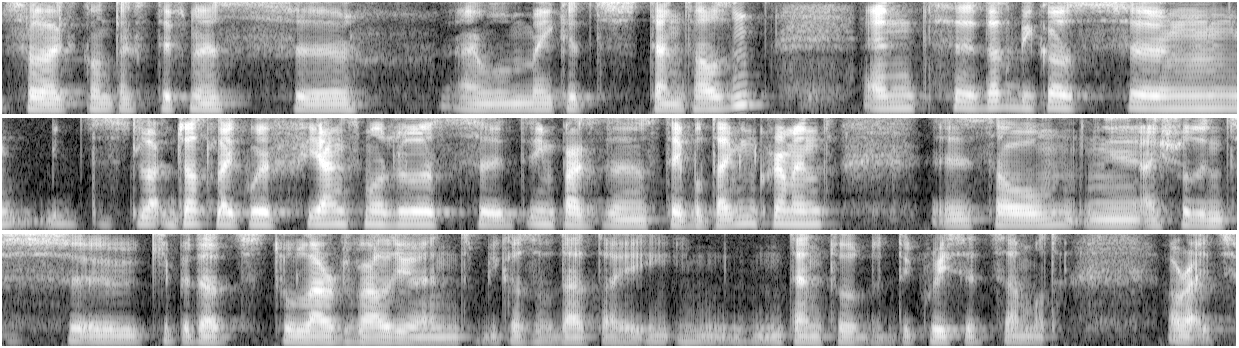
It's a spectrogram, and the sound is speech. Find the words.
select contact stiffness, uh, I will make it 10,000. And uh, that's because um, just like with Young's modulus, it impacts the stable time increment. Uh, so uh, I shouldn't uh, keep it at too large value and because of that I intend to decrease it somewhat. Alright,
